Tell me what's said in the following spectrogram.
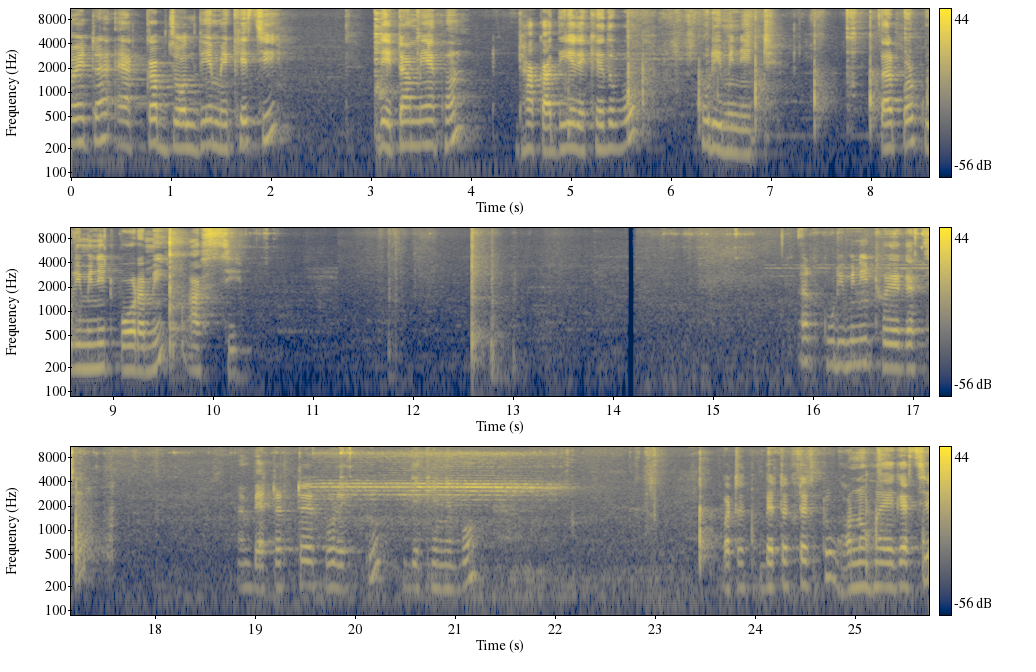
আমি এটা এক কাপ জল দিয়ে মেখেছি। এটা আমি এখন ঢাকা দিয়ে রেখে দেবো কুড়ি মিনিট। তারপর কুড়ি মিনিট পর আমি আসছি। আর কুড়ি মিনিট হয়ে গেছে। ব্যাটারটা এরপর একটু দেখে নেব। বাটার, ব্যাটারটা একটু ঘন হয়ে গেছে।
